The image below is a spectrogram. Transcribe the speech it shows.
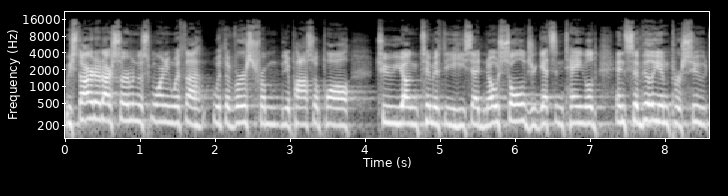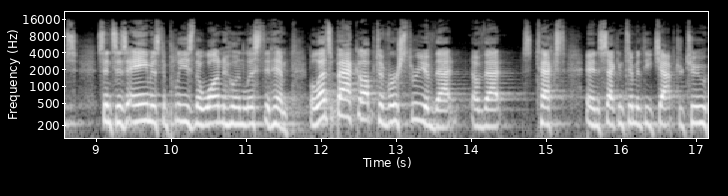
We started our sermon this morning with a, with a verse from the Apostle Paul to young Timothy. He said, No soldier gets entangled in civilian pursuits, since his aim is to please the one who enlisted him. But let's back up to verse 3 of that, of that text in 2 Timothy chapter 2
